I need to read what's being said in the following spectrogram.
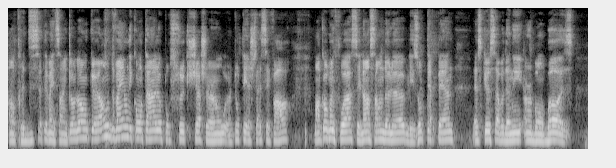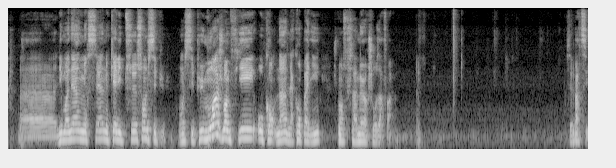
entre 17 et 25. Donc, euh, entre 20, on est content là, pour ceux qui cherchent un, taux de THC assez fort. Mais encore une fois, c'est l'ensemble de l'œuvre, les autres terpènes. Est-ce que ça va donner un bon buzz? Euh, limonène, myrcène, eucalyptus, on ne le sait plus. On le sait plus. Moi, je vais me fier au contenant de la compagnie. Je pense que c'est la meilleure chose à faire. C'est parti.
